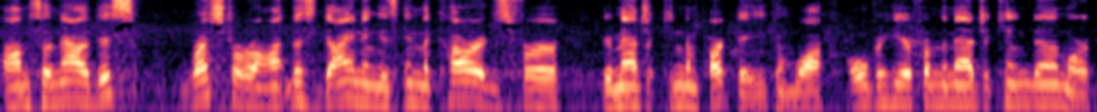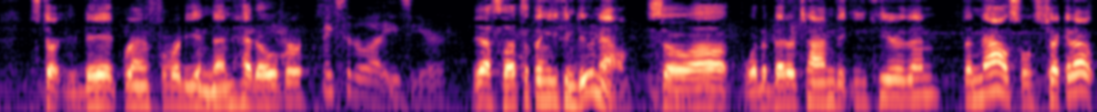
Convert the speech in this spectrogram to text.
Um, so now this restaurant, this dining is in the cards for your Magic Kingdom Park Day. You can walk over here from the Magic Kingdom or start your day at Grand Floridian and then head over. Makes it a lot easier. Yeah, so that's a thing you can do now. So uh, what a better time to eat here than, than now. So let's check it out.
